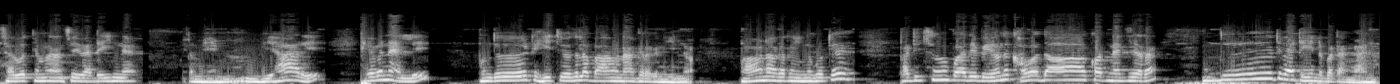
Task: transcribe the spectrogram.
සර්වඥාන්සේ වැඩ ඉන්න මේ විහාරේ හෙවණැල්ලේ හොඳට හිත යොදලා භාවනා කරගෙන ඉන්නවා. භාවනා කරගෙන ඉන්නකොට පටිච්චසමුපාදේ පිළිබඳ කවදාකවත් නැති තරම් හොඳට වැටෙන්න පටන් ගන්නවා.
